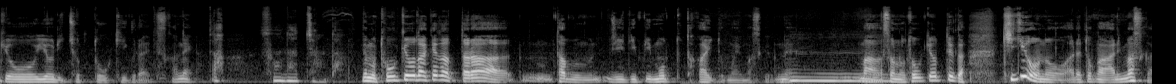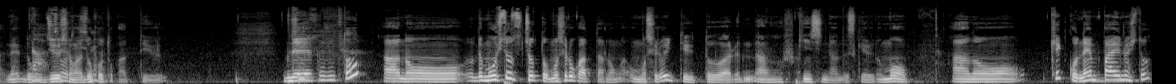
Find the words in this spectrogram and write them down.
京よりちょっと大きいぐらいですかね。あそうなっちゃうんだ。でも東京だけだったら多分 GDP もっと高いと思いますけどね。まあその東京っていうか企業のあれとかありますからね。住所がどことかっていう。でそうすると？あのでもう一つちょっと面白かったのが面白いっていうとあれあの不謹慎なんですけれどもあの結構年配の人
